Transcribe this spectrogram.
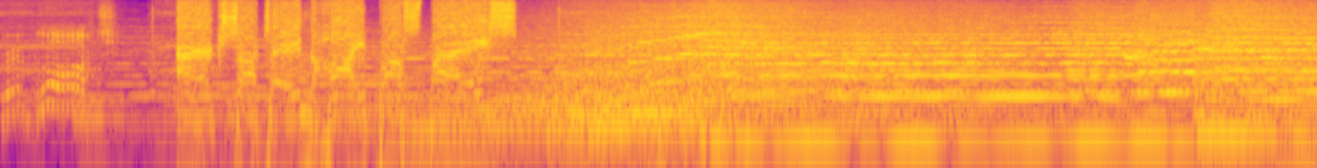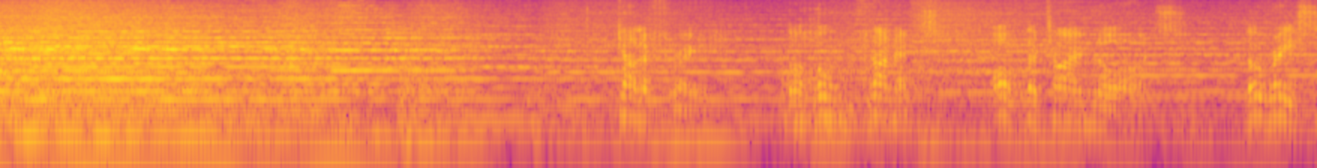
Report! Exiting hyperspace! Of the Time Lords, the race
